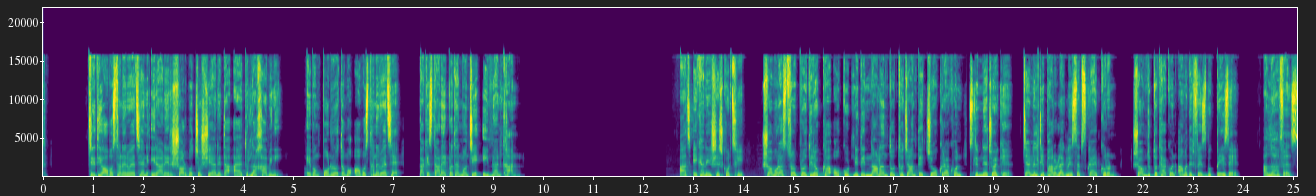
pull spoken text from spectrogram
তৃতীয় অবস্থানে রয়েছেন ইরানের সর্বোচ্চ শিয়া নেতা আয়াতুল্লাহ খামিনী এবং পনেরোতম অবস্থানে রয়েছে পাকিস্তানের প্রধানমন্ত্রী ইমরান খান। আজ এখানেই শেষ করছি। সমরাষ্ট্র প্রতিরক্ষা ও কূটনীতির নানান তথ্য জানতে চোখ রাখুন মুসলিম নেটওয়ার্কে। চ্যানেলটি ভালো লাগলে সাবস্ক্রাইব করুন। সংযুক্ত থাকুন আমাদের ফেসবুক পেজে। আল্লাহ হাফেজ।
